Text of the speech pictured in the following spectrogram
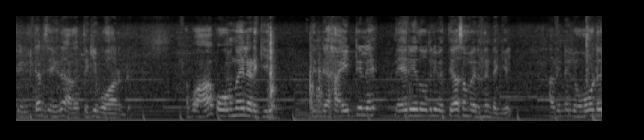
ഫിൽറ്റർ ചെയ്ത് അകത്തേക്ക് പോകാറുണ്ട്. അപ്പോൾ ആ പോകുന്നതിലിടയ്ക്ക് ഇതിന്റെ ഹൈറ്റിൽ നേരിയ തോതിൽ വ്യത്യാസം വരുന്നുണ്ടെങ്കിൽ അതിന്റെ ലോഡ്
